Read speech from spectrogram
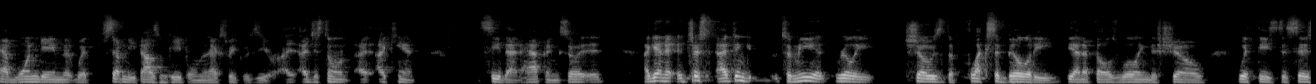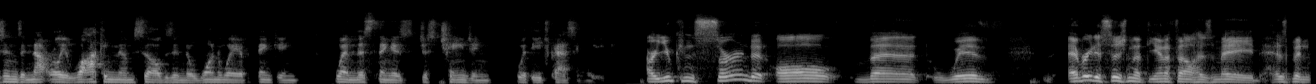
have one game that with 70,000 people and the next week was zero I, I just don't I, I, can't see that happening so it again it just I think to me it really shows the flexibility the NFL is willing to show with these decisions and not really locking themselves into one way of thinking when this thing is just changing with each passing week are you concerned at all that with every decision that the NFL has made has been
